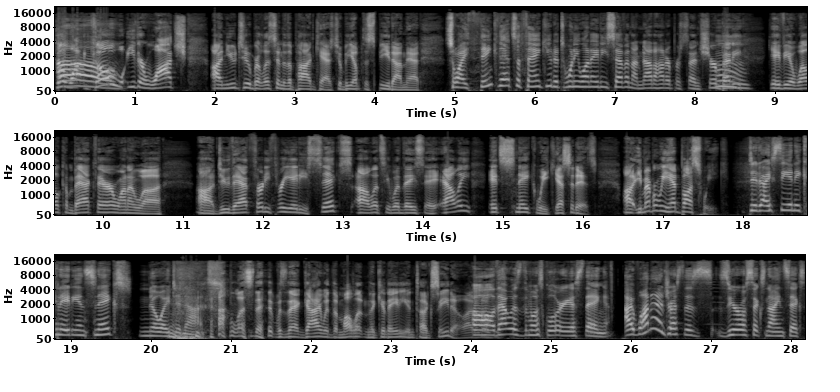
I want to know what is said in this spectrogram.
wa- Oh. go either watch on YouTube or listen to the podcast. You'll be up to speed on that. So I think that's a thank you to 2187. I'm not 100 percent sure. Hmm. Betty gave you a welcome back there. Want to. uh uh, do that 3386 uh, let's see what they say Allie, it's snake week yes it is uh, you remember we had bus week Did I see any Canadian snakes? No, I did not. Unless that it was that guy with the mullet and the Canadian tuxedo. I don't oh, that was the most glorious thing. I want to address this 0696.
